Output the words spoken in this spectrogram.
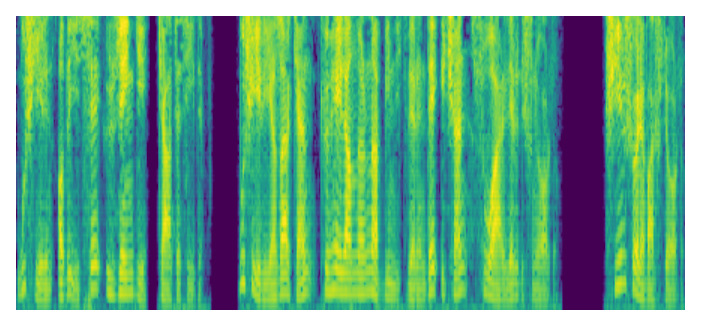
Bu şiirin adı ise Üzengi kasesiydi. Bu şiiri yazarken küheylanlarına bindiklerinde içen suvarileri düşünüyordu. Şiir şöyle başlıyordu.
